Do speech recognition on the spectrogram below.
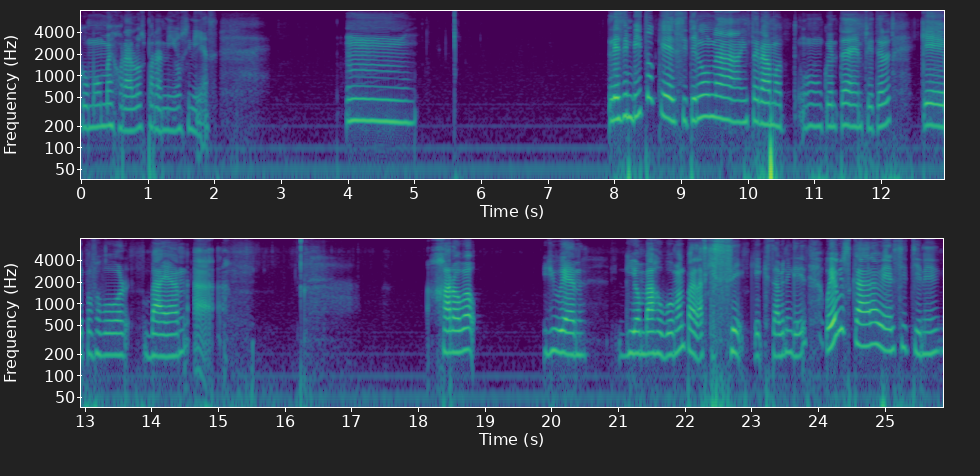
cómo mejorarlos para niños y niñas. Mm, les invito que si tienen una Instagram o un cuenta en Twitter, que por favor vayan a Jaroba UN guion bajo woman para las que, sé, que, que saben inglés. Voy a buscar a ver si tienen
